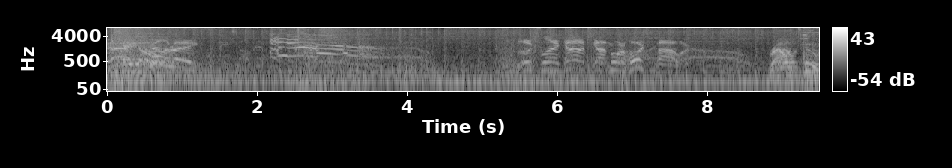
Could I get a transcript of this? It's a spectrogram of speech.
Accelerate! Looks like I've got more horsepower. Round two.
